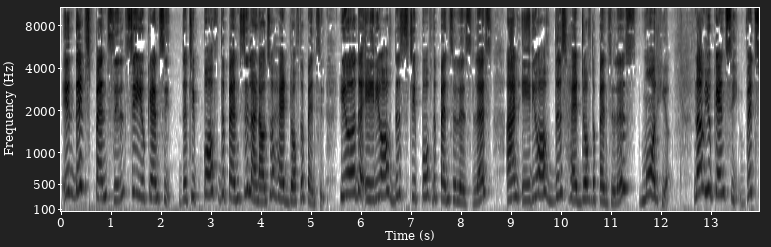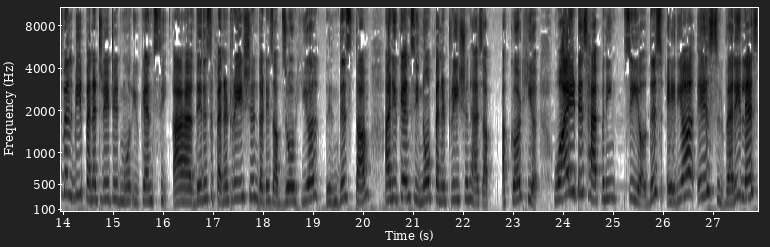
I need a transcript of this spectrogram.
In this pencil, see you can see the tip of the pencil and also head of the pencil. Here the area of this tip of the pencil is less and area of this head of the pencil is more here. Now you can see which will be penetrated more. You can see uh, there is a penetration that is observed here in this thumb and you can see no penetration has up occurred here. Why it is happening? See here, this area is very less.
